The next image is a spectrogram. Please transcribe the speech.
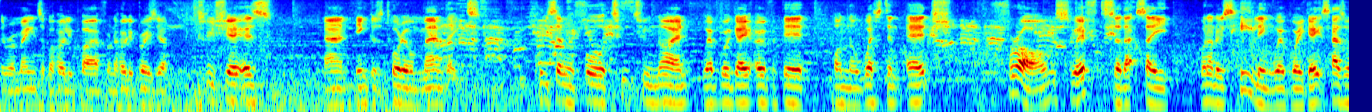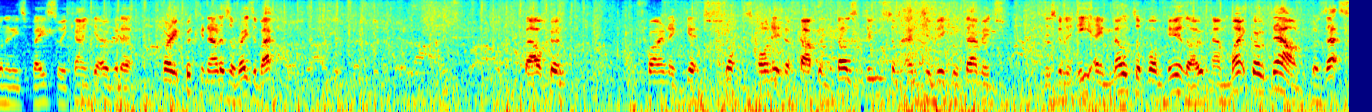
The remains of a Holy Pyre from the Holy Brazier. Excruciators and Inquisitorial Mandates. 374-229. Webway Gate over here on the western edge from Swift. So that's a one of those healing Web Gates. Has one in his base, so he can get over there very quickly now. There's a Razorback. Falcon trying to get shots on it. The Falcon does do some anti-vehicle damage. He's going to eat a melter bomb here though and might go down because that's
